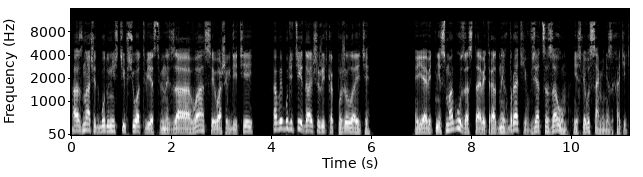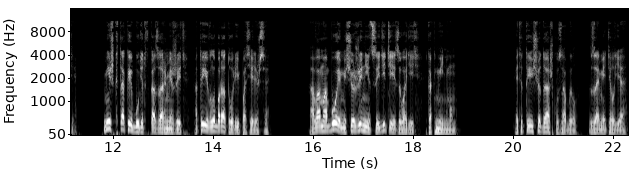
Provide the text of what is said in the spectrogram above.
А значит, буду нести всю ответственность за вас и ваших детей, а вы будете и дальше жить, как пожелаете. Я ведь не смогу заставить родных братьев взяться за ум, если вы сами не захотите. Мишка так и будет в казарме жить, а ты и в лаборатории поселишься. А вам обоим еще жениться и детей заводить, как минимум. «Это ты еще Дашку забыл», — заметил я.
